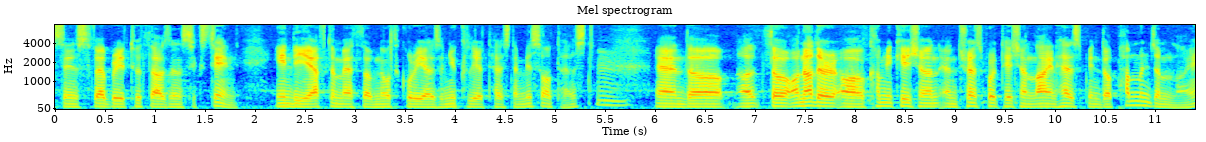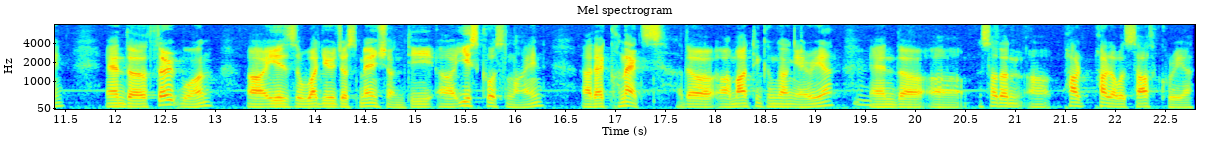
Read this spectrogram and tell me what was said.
since February 2016 in the aftermath of North Korea's nuclear test and missile test. Mm. And uh, uh, the, another uh, communication and transportation line has been the Panmunjom line, and the third one uh, is what you just mentioned, the uh, East Coast Line, uh, that connects the uh, Mountain Kumgang area and the uh, southern uh, part, part of South Korea.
